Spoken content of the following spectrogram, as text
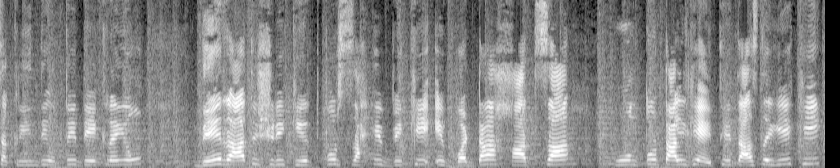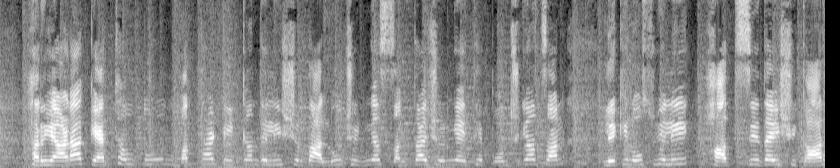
ਸਕਰੀਨ ਦੇ ਉੱਤੇ ਦੇਖ ਰਹੇ ਹੋ। ਦੇਰ ਰਾਤ ਸ਼੍ਰੀ ਕੀਰਤਪੁਰ ਸਾਹਿਬ ਵਿਖੇ ਇਹ ਵੱਡਾ ਹਾਦਸਾ ਹੋਣ ਤੋਂ ਟਲ ਗਿਆ। ਇੱਥੇ ਦੱਸ ਦਈਏ ਕਿ ਹਰਿਆਣਾ ਕੈਥਲ ਤੋਂ ਮੱਥਾ ਟੇਕਣ ਦੇ ਲਈ ਸ਼ਰਧਾਲੂ ਜਿਹੜੀਆਂ ਸੰਗਤਾਂ ਜਿਹੜੀਆਂ ਇੱਥੇ ਪਹੁੰਚੀਆਂ ਸਨ, ਲੇਕਿਨ ਉਸ ਵੇਲੇ ਹਾਦਸੇ ਦਾ ਇਹ ਸ਼ਿਕਾਰ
